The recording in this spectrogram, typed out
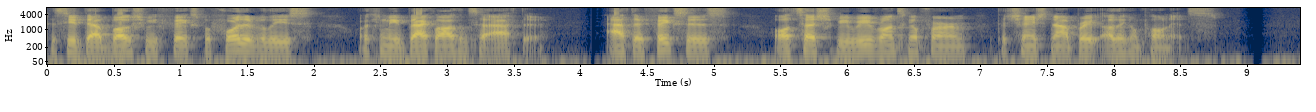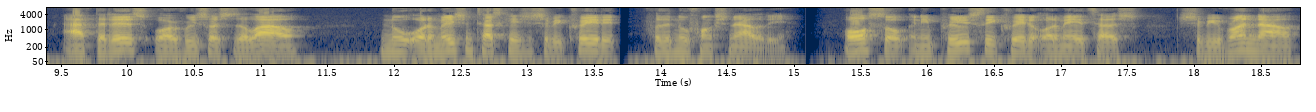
to see if that bug should be fixed before the release or can be backlogged until after. After fixes, all tests should be rerun to confirm the change did not break other components. After this, or if resources allow, new automation test cases should be created for the new functionality. Also, any previously created automated tests should be run now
